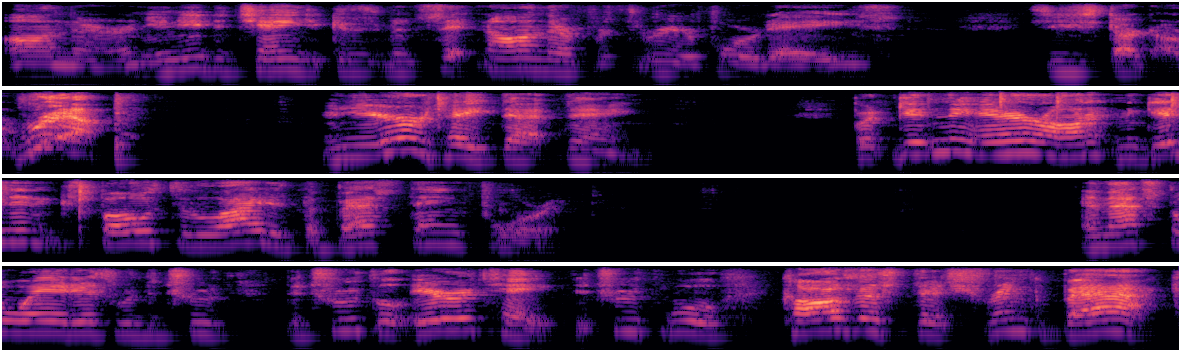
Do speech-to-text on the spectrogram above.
on there, and you need to change it because it's been sitting on there for three or four days. So you start to rip, and you irritate that thing. But getting the air on it and getting it exposed to the light is the best thing for it. And that's the way it is with the truth. The truth will irritate. The truth will cause us to shrink back.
